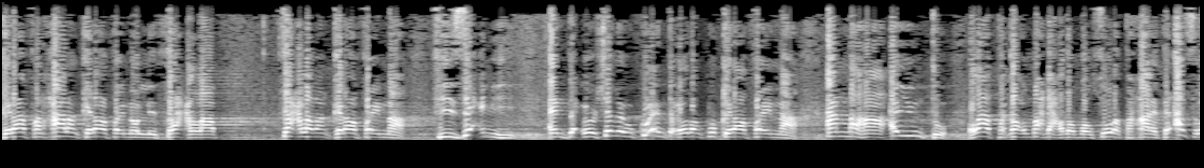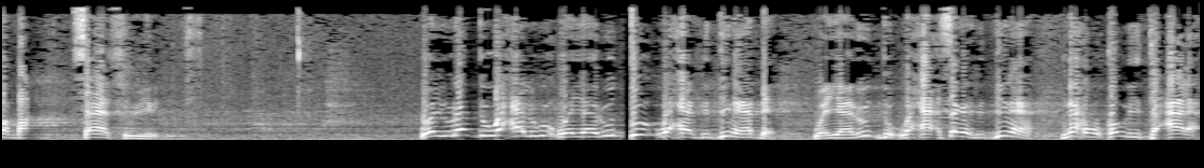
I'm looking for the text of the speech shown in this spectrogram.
khilaafan xaalan khilaafayno liaclab aclaban khilaafaynaa fii zacmihi andacooshada uu ku andacoodan ku khilaafaynaa annahaa ayuntu laa taqacu ma dhacdo mawsuulatan xaalay tahay aslanba saasuu yidhi wayuradu waxaa lagu wayaruddu waxaa ridinaa dheh. wayaruddu waxaa isaga ridinaa naxwu qowlihi tacaala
